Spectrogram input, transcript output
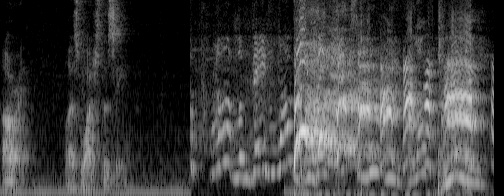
All right, let's watch the scene. The problem. They love you. They absolutely love you.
